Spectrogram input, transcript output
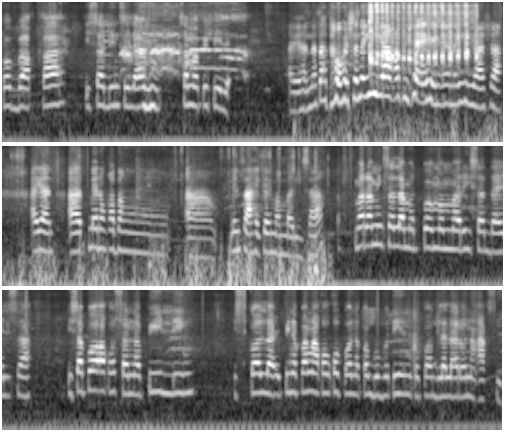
ko baka isa din sila sa mapipili. Ayan, natatawa siya. Nahihiya kasi siya eh. Nahihiya siya. Ayan, at meron ka bang ah, mensahe kay Ma'am Marisa? Maraming salamat po Ma'am Marisa dahil sa isa po ako sa napiling scholar. Pinapangako ko po na pagbubutihin ko po aglalaro ng aksi.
